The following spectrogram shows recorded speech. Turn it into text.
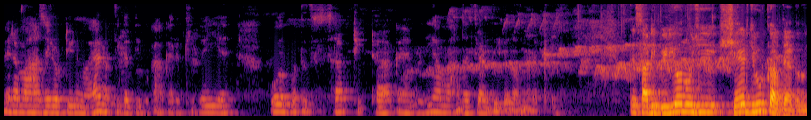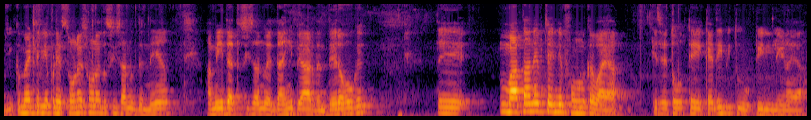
ਮੇਰਾ ਮਾਂ ਸੇ ਰੋਟੀ ਨੂੰ ਆਇਆ, ਰੋਟੀ ਕੱਤੀ ਪਕਾ ਕੇ ਰੱਖੀ ਪਈ ਹੈ। ਹੋਰ ਪੁੱਤ ਸਭ ਠੀਕ ਠਾਕ ਹੈ, ਵਧੀਆ। ਮਾਂ ਦਾ ਚੜ੍ਹਦੀ ਕਲਾ ਮੈਂ ਰੱਖੇ। ਤੇ ਸਾਡੀ ਵੀਡੀਓ ਨੂੰ ਜੀ ਸ਼ੇਅਰ ਜ਼ਰੂਰ ਕਰ ਦਿਆ ਕਰੋ ਜੀ। ਕਮੈਂਟ ਵੀ ਆਪਣੇ ਸੋਹਣੇ ਸੋਹਣੇ ਤੁਸੀਂ ਸਾਨੂੰ ਦਿੰਨੇ ਆ। ਉਮੀਦ ਹੈ ਤੁਸੀਂ ਸਾਨੂੰ ਇਦਾਂ ਹੀ ਪਿਆਰ ਦਿੰਦੇ ਰਹੋਗੇ। ਤੇ ਮਾਤਾ ਨੇ ਵਿਚਾਰੀ ਨੇ ਫੋਨ ਕਰਵਾਇਆ। ਕਿਸੇ ਤੋਂ ਤੇ ਕਹਿੰਦੀ ਵੀ ਤੂੰ ਰੋਟੀ ਨਹੀਂ ਲੈਣ ਆਇਆ।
